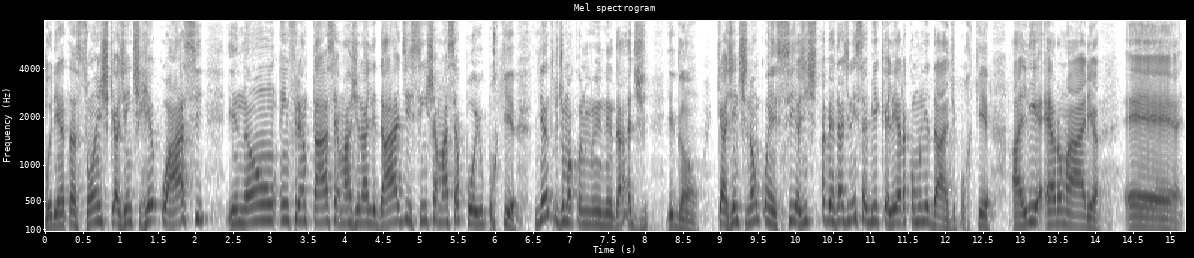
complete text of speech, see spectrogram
orientações que a gente recuasse e não enfrentasse a marginalidade e sim chamasse apoio. Por quê? Dentro de uma comunidade, Igão, que a gente não conhecia, a gente, na verdade, nem sabia que ali era comunidade, porque ali era uma área é,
